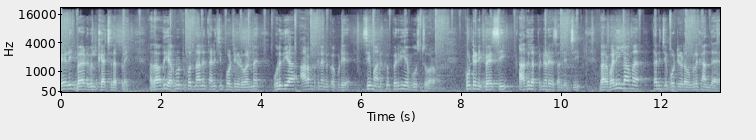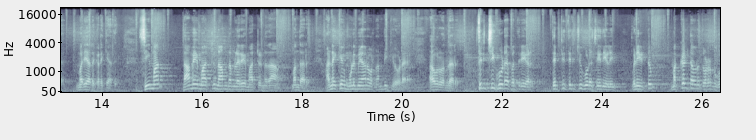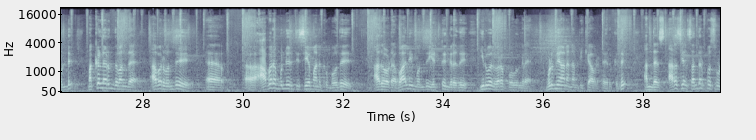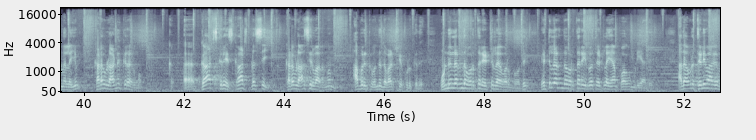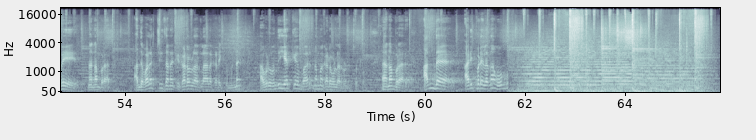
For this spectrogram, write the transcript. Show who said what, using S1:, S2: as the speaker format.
S1: Early bird will catch the plane அதாவது இரநூத்தி முப்பத்தி நாலையும் தனிச்சு போட்டியிடுவேன்னு உறுதியாக ஆரம்பத்தில் நிற்கக்கூடிய சீமானுக்கு பெரிய பூஸ்ட் வரும். கூட்டணி பேசி அதில் பின்னடைவை சந்தித்து வேறு வழி இல்லாமல் தனிச்சு போட்டியிடவங்களுக்கு அந்த மரியாதை கிடைக்காது. சீமான் நாமே மாற்று நாம் தமிழரே மாற்றுன்னு தான் வந்தார். அன்னைக்கே முழுமையான ஒரு நம்பிக்கையோட அவர் வந்தார். திருச்சி கூட பத்திரிகைகள் தெற்றி திருச்சி கூட செய்திகளை வெளியிட்டும் மக்கள்கிட்ட அவர் தொடர்பு கொண்டு மக்களிருந்து வந்த அவர் வந்து அவரை முன்னிறுத்தி சிஎம்மா போது அதோட வால்யூம் வந்து எட்டுங்கிறது இருபது வரை போகுங்கிற முழுமையான நம்பிக்கை அவர்கிட்ட இருக்குது. அந்த அரசியல் சந்தர்ப்ப சூழ்நிலையும் கடவுள் அனுக்கிரகமும் காட்ஸ் கிரேஸ் காட்ஸ் பிளஸ்ஸிங் கடவுள் ஆசீர்வாதமும் அவருக்கு வந்து இந்த வளர்ச்சியை கொடுக்குது. ஒன்றிலிருந்த ஒருத்தர் எட்டில் வரும்போது எட்டுல இருந்த ஒருத்தர் இருபத்தெட்டில் ஏன் போக முடியாது? அதை அவர் தெளிவாகவே நான் நம்புகிறார் அந்த வளர்ச்சி தனக்கு கடவுள் அருளால் கிடைக்கும்னு அவர் வந்து இயற்கையும் பாரு நம்ம கடவுள் அருள்னு சொல்கிறோம் நம்புகிறாரு அந்த அடிப்படையில் தான் ஒவ்வொரு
